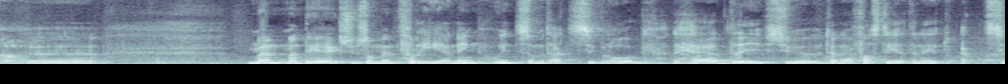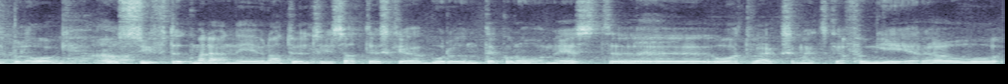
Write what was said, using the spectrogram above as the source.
Ja. Eh, men, men det ägs ju som en förening och inte som ett aktiebolag. Det här drivs ju, den här fastigheten är ett aktiebolag och syftet med den är ju naturligtvis att det ska gå runt ekonomiskt eh, och att verksamhet ska fungera. Och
